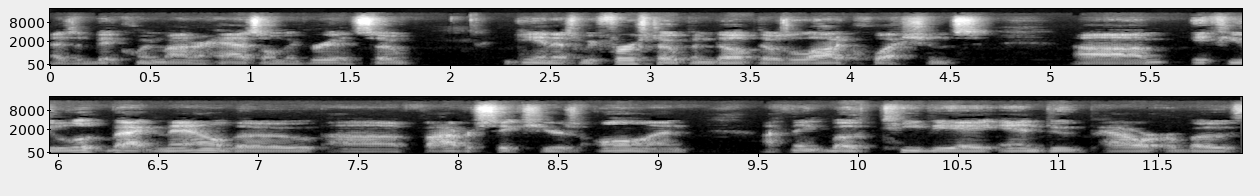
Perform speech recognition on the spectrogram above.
as a Bitcoin miner has on the grid. So again, as we first opened up, there was a lot of questions. Um, if you look back now, though, uh, five or six years on, I think both TVA and Duke Power are both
